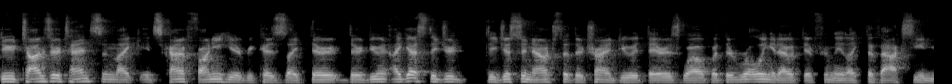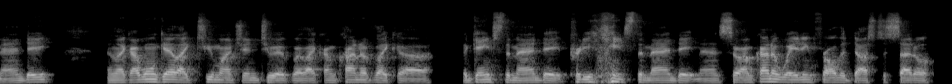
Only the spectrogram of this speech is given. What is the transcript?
dude, times are tense and like it's kind of funny here because like they're they're doing. I guess they are they just announced that they're trying to do it there as well, but they're rolling it out differently, like the vaccine mandate. And like I won't get like too much into it, but like I'm kind of like uh against the mandate, pretty against the mandate, man. So I'm kind of waiting for all the dust to settle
